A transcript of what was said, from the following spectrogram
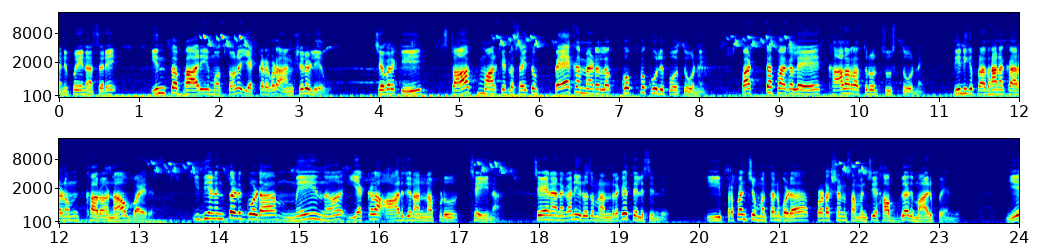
చనిపోయినా సరే ఇంత భారీ మొత్తంలో ఎక్కడ కూడా ఆంక్షలు లేవు. చివరికి స్టాక్ మార్కెట్ల సైతం పేక మెడల కుప్ప కూలిపోతూ ఉన్నాయి. పట్ట పగలే కాలరాత్రులు చూస్తూ ఉన్నాయి. దీనికి ప్రధాన కారణం కరోనా వైరస్. ఇది అంతటి కూడా మెయిన్ ఎక్కడ ఆరిజిన్ అన్నప్పుడు చైనా. చైనా అనగానే ఈరోజు మనందరికీ తెలిసిందే. ఈ ప్రపంచం మొత్తాన్ని కూడా ప్రొడక్షన్కి సంబంధించి హబ్గా అది మారిపోయింది. ఏ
